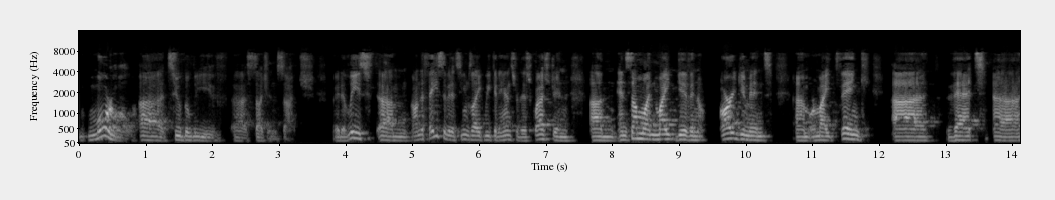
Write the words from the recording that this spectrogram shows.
moral uh, to believe uh, such and such? At least um, on the face of it, it seems like we could answer this question, um, and someone might give an argument um, or might think uh, that uh,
